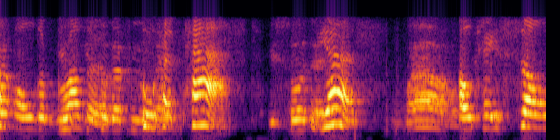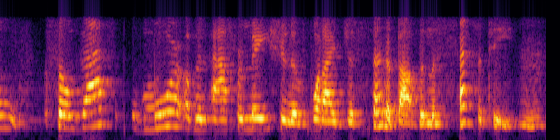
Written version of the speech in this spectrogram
her older you brother saw that from who had passed. You saw that. Yes. Wow. Okay, so so that's more of an affirmation of what I just said about the necessity Mm-hmm.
